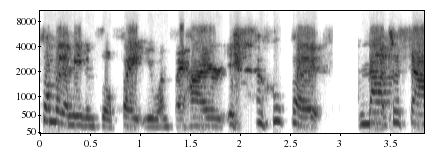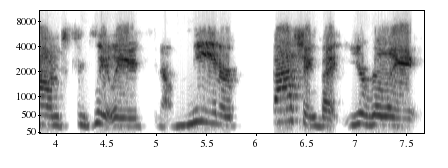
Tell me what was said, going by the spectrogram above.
some of them even still fight you once they hire you, but not to sound completely, you know, mean or bashing, but you're really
